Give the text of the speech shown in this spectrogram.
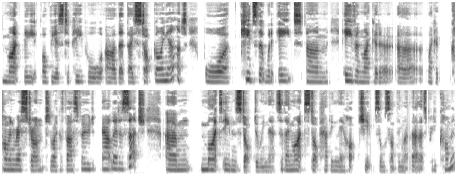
might be obvious to people are that they stop going out, or kids that would eat um, even like at a uh, like a common restaurant, like a fast food outlet as such, um, might even stop doing that. So they might stop having their hot chips or something like that. That's pretty common.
